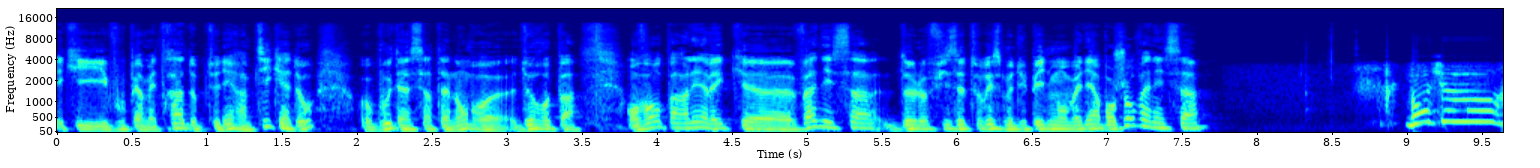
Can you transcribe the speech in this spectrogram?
et qui vous permettra d'obtenir un petit cadeau au bout d'un certain nombre de repas. On va en parler avec euh, Vanessa de l'Office de tourisme du pays de Montbéliard. Bonjour Vanessa. Bonjour.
